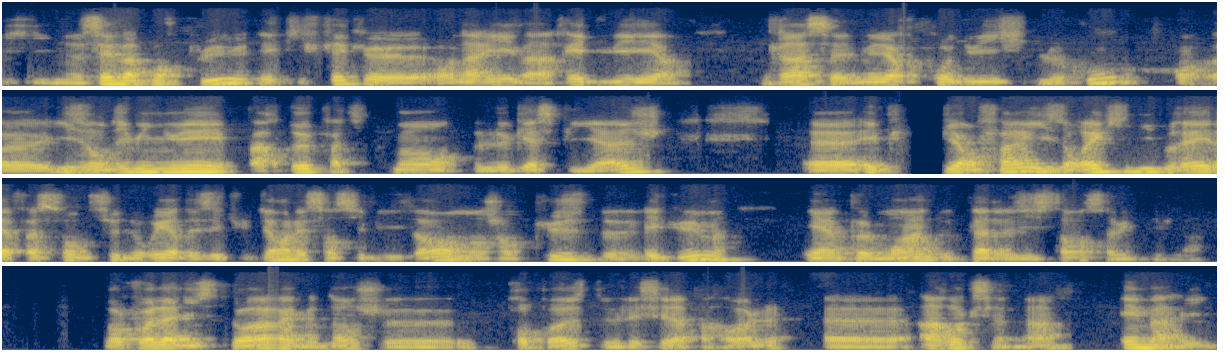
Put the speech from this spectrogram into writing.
qui, ne s'évapore plus et qui fait qu'on arrive à réduire, grâce à un meilleur produit, le coût. Euh, ils ont diminué par deux pratiquement le gaspillage. Euh, et puis, enfin, ils ont rééquilibré la façon de se nourrir des étudiants en les sensibilisant en mangeant plus de légumes et un peu moins de plats de résistance avec du vin. Donc voilà l'histoire. Et maintenant je propose de laisser la parole euh, à Roxana et Marie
